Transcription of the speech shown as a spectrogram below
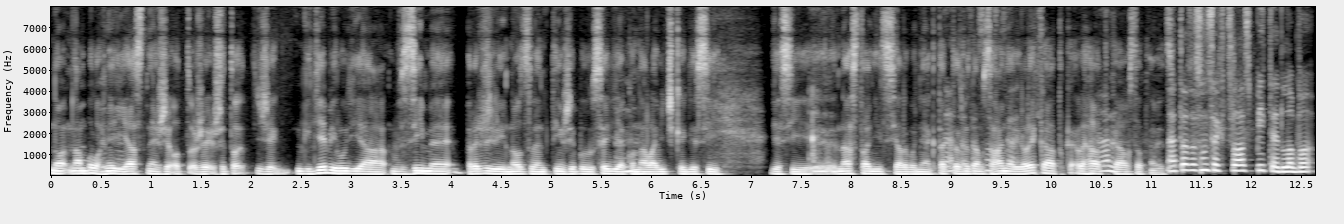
No nám bolo hneď jasné, že, o to, že, že, to, že kde by ľudia v zime prežili noc len tým, že budú sedieť ako na lavičke, kde si kde si ano. na stanici alebo nejak takto sme tam zháňali lehátka, lehátka a ostatné veci. Na toto som sa chcela spýtať, lebo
